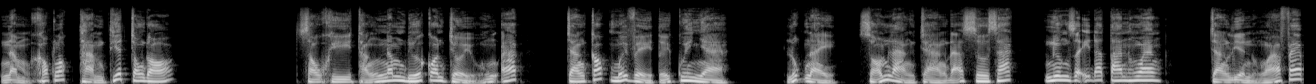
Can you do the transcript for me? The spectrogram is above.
nằm khóc lóc thảm thiết trong đó. Sau khi thắng năm đứa con trời hung ác, chàng cóc mới về tới quê nhà. Lúc này, xóm làng chàng đã sơ xác, nương rẫy đã tan hoang. Chàng liền hóa phép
